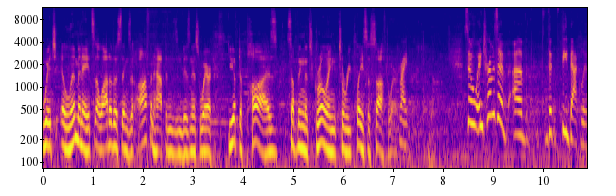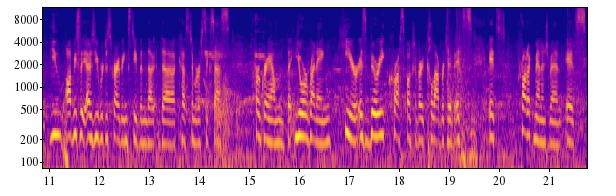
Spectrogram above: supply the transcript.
which eliminates a lot of those things that often happens in business where you have to pause something that's growing to replace a software. Right. So in terms of, of the feedback loop, you obviously, as you were describing, Stephen, the, the customer success program that you're running here is very cross-functional, very collaborative. It's, it's product management, it's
